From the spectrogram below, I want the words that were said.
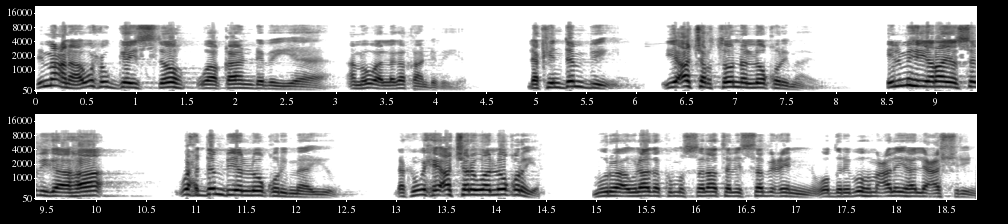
Bimacnaa wuxuu geysto waa qaandhabayaa ama waa laga qaandhabayaa laakiin dembi iyo ajartoonna loo qori maayo. Ilmihii yaraayo sabiga ahaa wax dembiya loo qori maayo. Laakiin wixii ajara waa loo qoraya. Muruu awlaadakum asalaata lisabcin wadribuuhum calayha licashrin.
